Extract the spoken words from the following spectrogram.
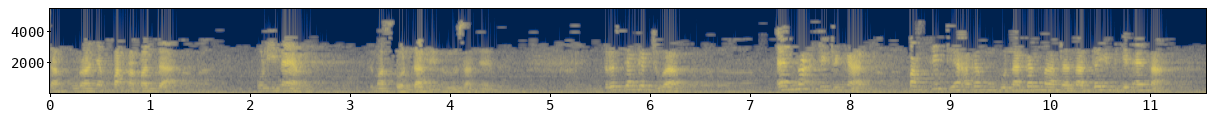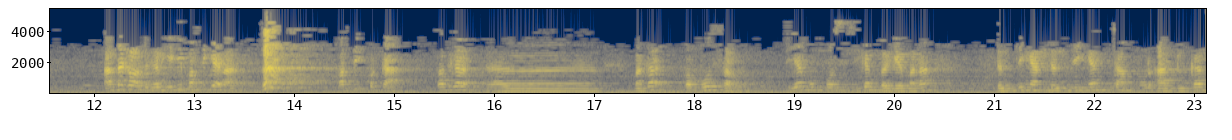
campurannya pas apa enggak, kuliner, itu Mas Bondan itu urusannya itu. Terus yang kedua, enak didengar, pasti dia akan menggunakan nada-nada yang bikin enak. Anda kalau dengar ini pasti enak, pasti peka. Tapi kalau eh, maka komposer dia memposisikan bagaimana dentingan-dentingan campur adukan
